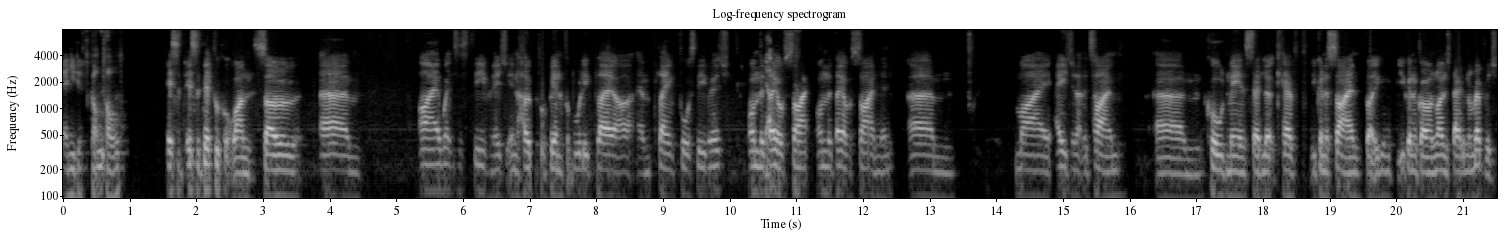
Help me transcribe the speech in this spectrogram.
and you just got told? It's a, it's a difficult one. So um, I went to Stevenage in hope of being a football league player and playing for Stevenage. On the yep. day of sign on the day of signing, um, my agent at the time um, called me and said, "Look, Kev, you're going to sign, but you're, you're going to go on loan to Dagenham and Redbridge."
